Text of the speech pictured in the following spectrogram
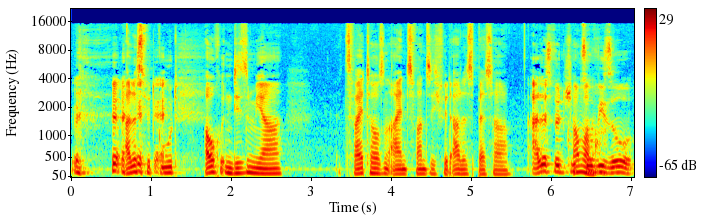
alles wird gut. Auch in diesem Jahr 2021 wird alles besser. Alles wird Schauen gut wir sowieso.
